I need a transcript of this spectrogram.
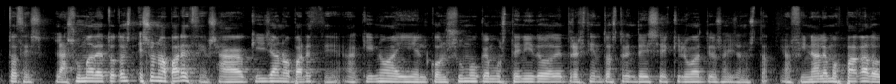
Entonces, la suma de todo esto, eso no aparece, o sea, aquí ya no aparece, aquí no hay el consumo que hemos tenido de 336 kilovatios, ahí ya no está. Y al final hemos pagado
